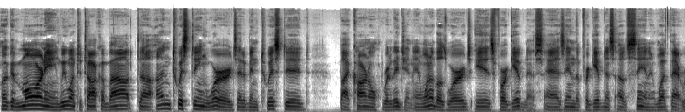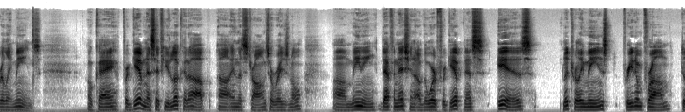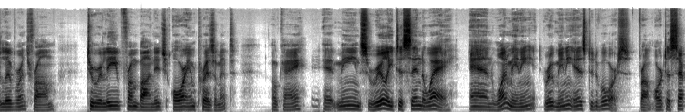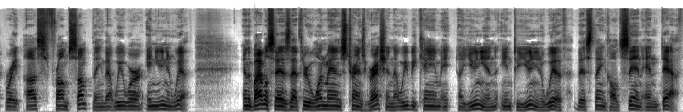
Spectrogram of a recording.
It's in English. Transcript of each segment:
Well, good morning. We want to talk about uh, untwisting words that have been twisted by carnal religion. And one of those words is forgiveness, as in the forgiveness of sin and what that really means. Okay, forgiveness, if you look it up uh, in the Strong's original uh, meaning definition of the word forgiveness, is literally means freedom from, deliverance from, to relieve from bondage or imprisonment. Okay, it means really to send away. And one meaning, root meaning, is to divorce from or to separate us from something that we were in union with. And the Bible says that through one man's transgression that we became a union into union with this thing called sin and death.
